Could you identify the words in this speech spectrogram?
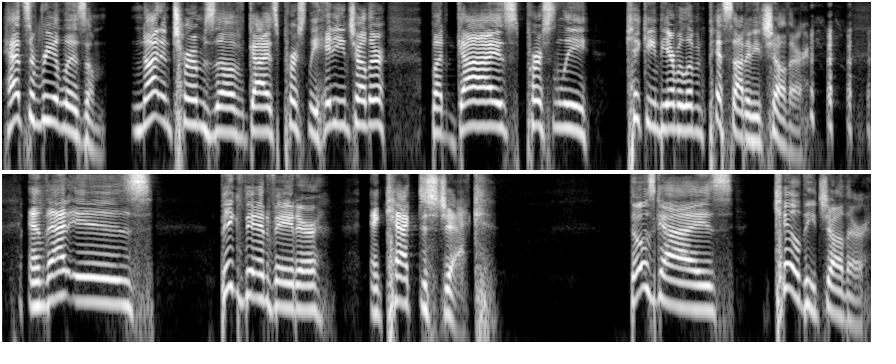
had some realism. Not in terms of guys personally hating each other, but guys personally kicking the ever living piss out of each other. and that is Big Van Vader and Cactus Jack. Those guys killed each other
